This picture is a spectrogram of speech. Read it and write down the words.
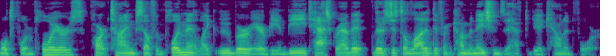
multiple employers, part time self employment like Uber, Airbnb, TaskRabbit. There's just a lot of different combinations that have to be accounted for.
